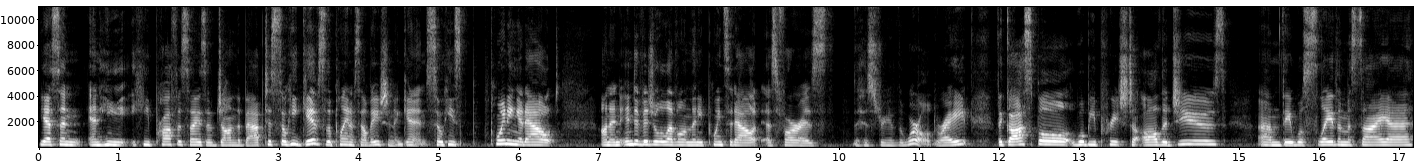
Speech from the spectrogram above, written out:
Yes, and and he he prophesies of John the Baptist, so he gives the plan of salvation again. So he's pointing it out on an individual level, and then he points it out as far as the history of the world. Right, the gospel will be preached to all the Jews. Um, they will slay the Messiah.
